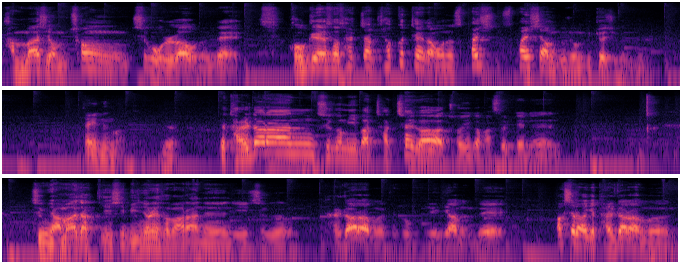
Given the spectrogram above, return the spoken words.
단맛이 엄청 치고 올라오는데 거기에서 살짝 혀 끝에 나오는 스파이시, 스파이시함도 좀 느껴지거든요. 딱 있는 것 같아요. 근데 달달한 지금 이 맛 자체가 저희가 봤을 때는 지금 야마자키 12년에서 말하는 이 지금 달달함을 계속 얘기하는데 확실하게 달달함은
